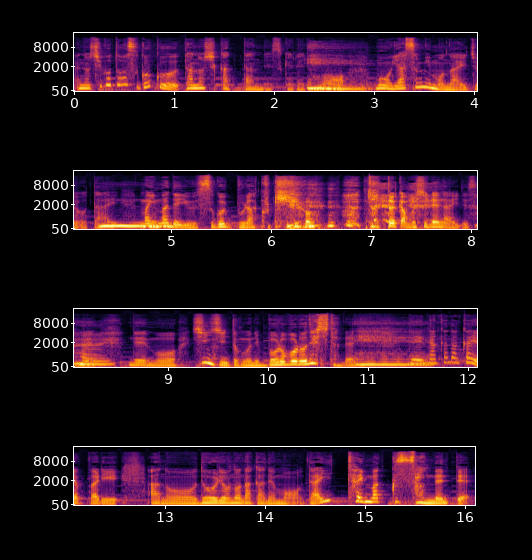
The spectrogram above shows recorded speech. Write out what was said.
あの仕事はすごく楽しかったんですけれども、えー、もう休みもない状態、まあ、今でいうすごいブラック企業だったかもしれないですね。はい、でもう心身ともにボロボロでしたね。えー、でなかなかやっぱりあの同僚の中でも大体マックス3年って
